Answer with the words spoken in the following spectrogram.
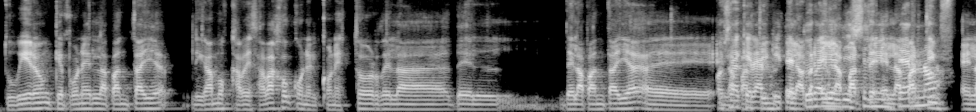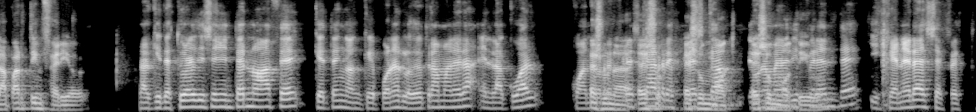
tuvieron que poner la pantalla, digamos, cabeza abajo con el conector de la, del- de la pantalla eh, en la parte inferior. La arquitectura y el diseño interno hace que tengan que ponerlo de otra manera en la cual cuando Es una- refresca, es refresca es un mot- de una un manera motivo. diferente y genera ese efecto.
